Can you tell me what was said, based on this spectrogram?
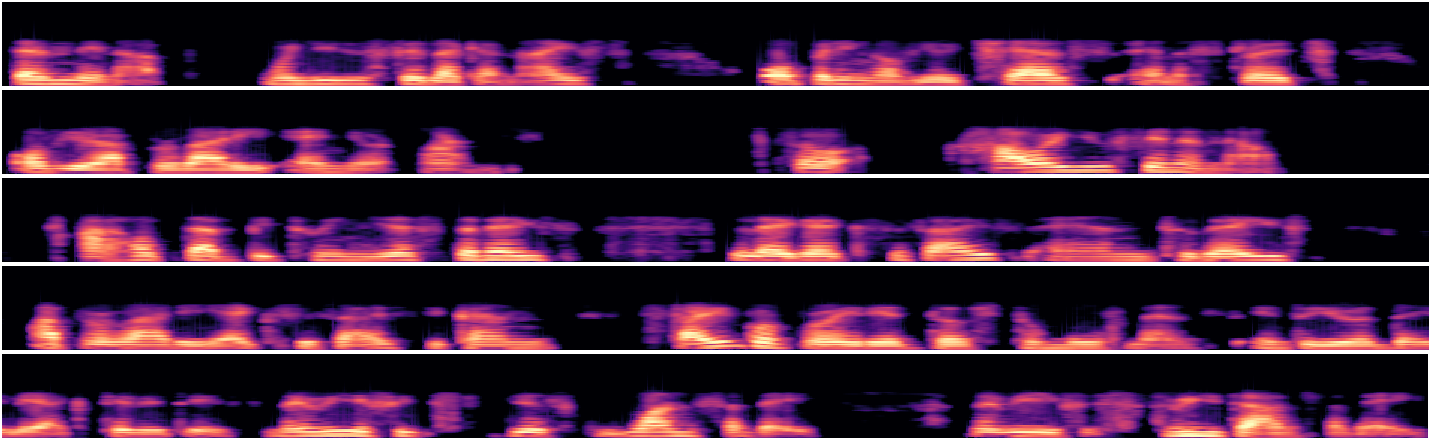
standing up, when you just feel like a nice opening of your chest and a stretch of your upper body and your arms. So how are you feeling now? I hope that between yesterday's leg exercise and today's upper body exercise, you can start incorporating those two movements into your daily activities. Maybe if it's just once a day, maybe if it's three times a day,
